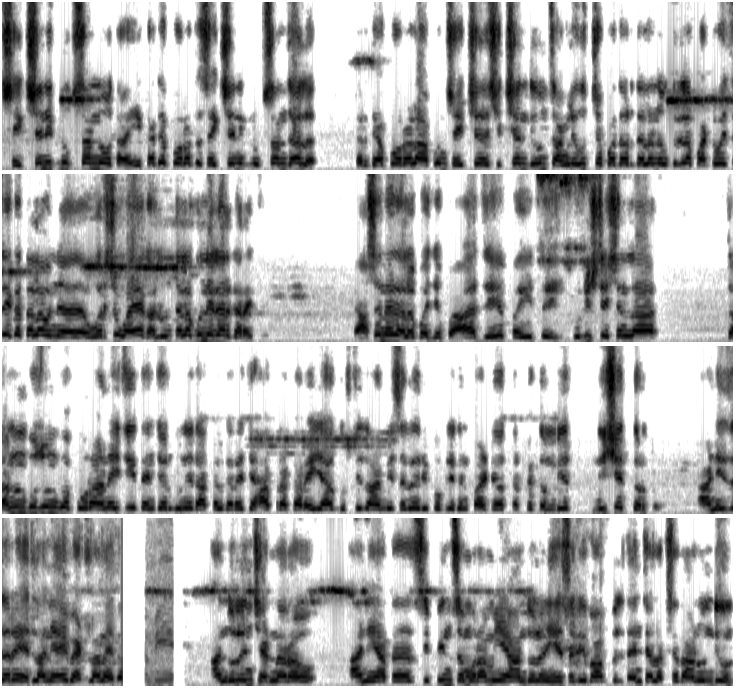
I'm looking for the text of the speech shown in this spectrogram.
शैक्षणिक नुकसान न होता एखाद्या पोराचं शैक्षणिक नुकसान झालं तर त्या पोराला आपण शैक्ष शिक्षण देऊन चांगले उच्च पदावर त्याला नोकरीला पाठवायचंय का? त्याला वर्ष वाया घालून त्याला गुन्हेगार करायचं असं नाही झालं पाहिजे. आज हे इथे पोलीस स्टेशनला जाणून बुजून पोरं आणायची त्यांच्यावर गुन्हे दाखल करायचे हा प्रकार आहे. या गोष्टीचा आम्ही सगळे रिपब्लिकन पार्टीतर्फे गंभीर निषेध करतो. आणि जर यातला न्याय भेटला नाही तर आम्ही आंदोलन छेडणार आहोत. आणि आता सिपिन समोर आम्ही आंदोलन हे सगळी बाब त्यांच्या लक्षात आणून देऊन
